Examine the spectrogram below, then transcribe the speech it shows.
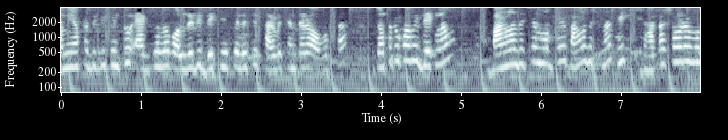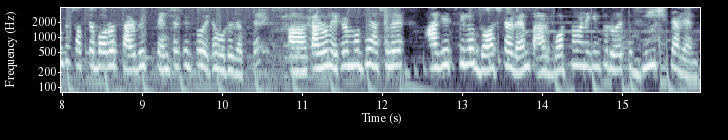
আমি আপনাদেরকে কিন্তু এক ঝলক অলরেডি দেখিয়ে ফেলেছি সার্ভিস সেন্টারের অবস্থা। যতটুকু আমি দেখলাম বাংলাদেশের মধ্যে, বাংলাদেশ না, ঠিক ঢাকা শহরের মধ্যে সবচেয়ে বড় সার্ভিস সেন্টার কিন্তু এটা হতে যাচ্ছে। কারণ এটার মধ্যে আসলে আগে ছিল দশটা র্যাম্প আর বর্তমানে কিন্তু রয়েছে বিশটা র্যাম্প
